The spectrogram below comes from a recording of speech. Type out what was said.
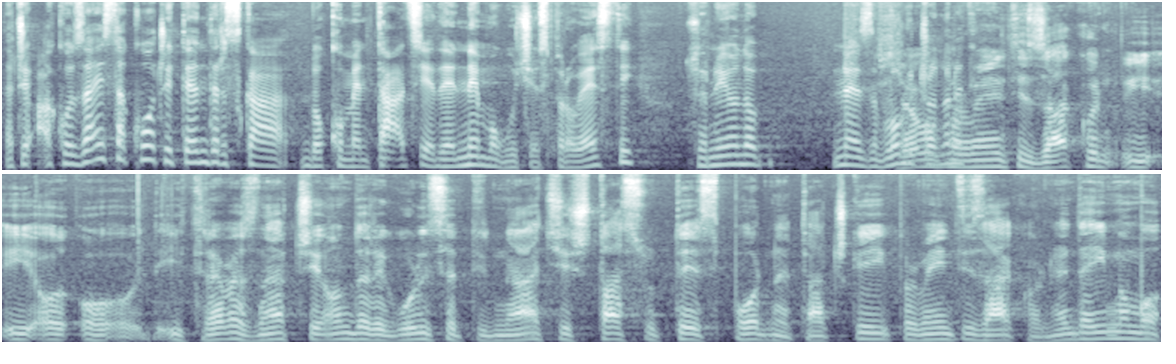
Znači, ako zaista koči tenderska dokumentacija da je nemoguće sprovesti, zar nije onda ne znam, logično... Treba promeniti zakon i treba znači onda regulisati, naći šta su te sporne tačke i promeniti zakon. Ne da imamo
